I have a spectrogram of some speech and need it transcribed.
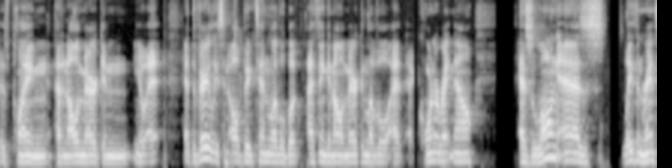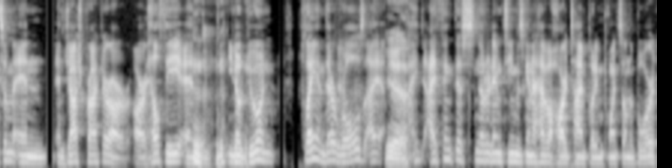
is playing at an All American, you know, at, at the very least an All Big Ten level, but I think an All American level at, at corner right now. As long as Lathan Ransom and and Josh Proctor are are healthy and you know doing playing their roles, I Yeah. I, I think this Notre Dame team is going to have a hard time putting points on the board.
